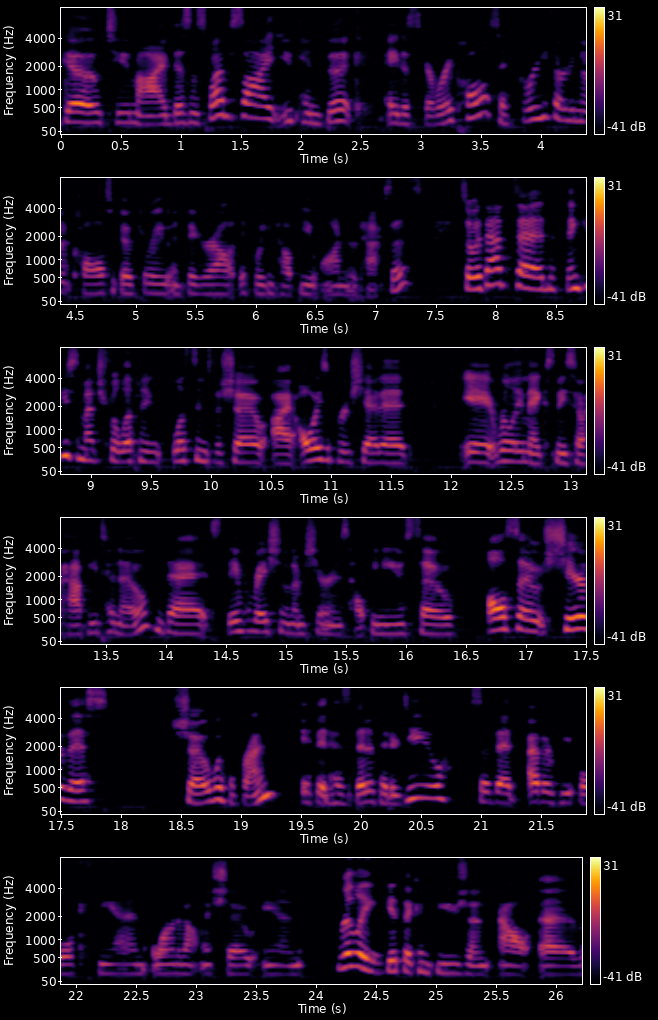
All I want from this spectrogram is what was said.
Go to my business website. You can book a discovery call. It's a free 30 minute call to go through and figure out if we can help you on your taxes. So, with that said, thank you so much for listening, listening to the show. I always appreciate it. It really makes me so happy to know that the information that I'm sharing is helping you. So, also share this show with a friend if it has benefited you so that other people can learn about my show and really get the confusion out of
